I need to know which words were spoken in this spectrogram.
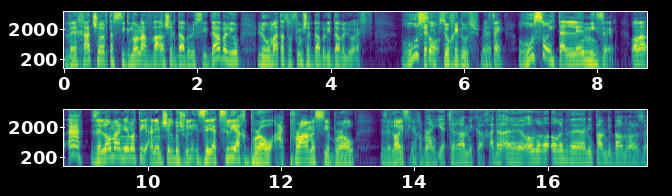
ואחד שאוהב את הסגנון עבר של WCW, לעומת הצופים של WWF. רוסו... שחיפשו חידוש. בעצם. יפה. רוסו התעלם מזה. הוא אמר, אה, זה לא מעניין אותי, אני אמשיך בשבילי, זה יצליח, ברו, I promise you, ברו. זה לא יצליח, ברו. יתרה מכך, אני- אה, אורן אורן ואני פעם דיברנו על זה.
